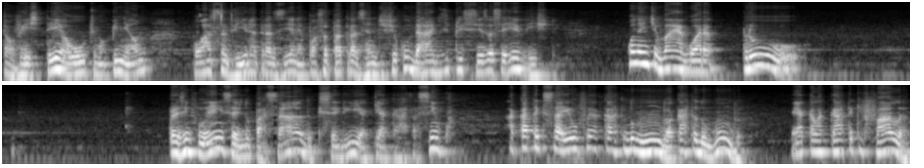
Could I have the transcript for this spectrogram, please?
talvez ter a última opinião possa vir a trazer, né, possa estar trazendo dificuldades e precisa ser revisto. Quando a gente vai agora para as influências do passado, que seria aqui a carta 5, a carta que saiu foi a carta do mundo. A carta do mundo é aquela carta que fala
